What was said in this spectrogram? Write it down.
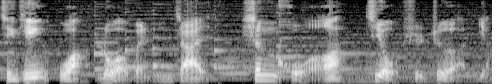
请听网络文摘：生活就是这样。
